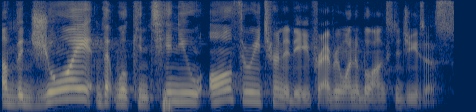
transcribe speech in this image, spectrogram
of the joy that will continue all through eternity for everyone who belongs to Jesus.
